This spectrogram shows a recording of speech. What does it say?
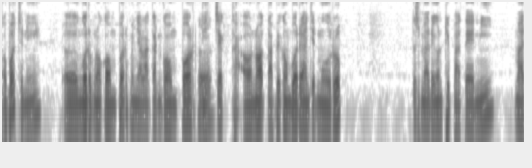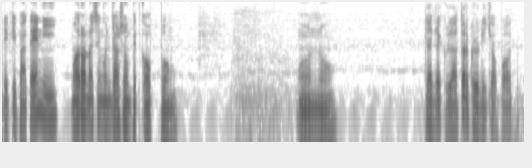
apa jenenge? Eh ngurupno kompor, menyalakan kompor, Heeh. dicek gak ono tapi kompornya ancit murup. Terus mari ngono dipateni, mari dipateni, moro ana sing nguncal sumpit kobong. Ngono. Dan regulator kudu dicopot.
